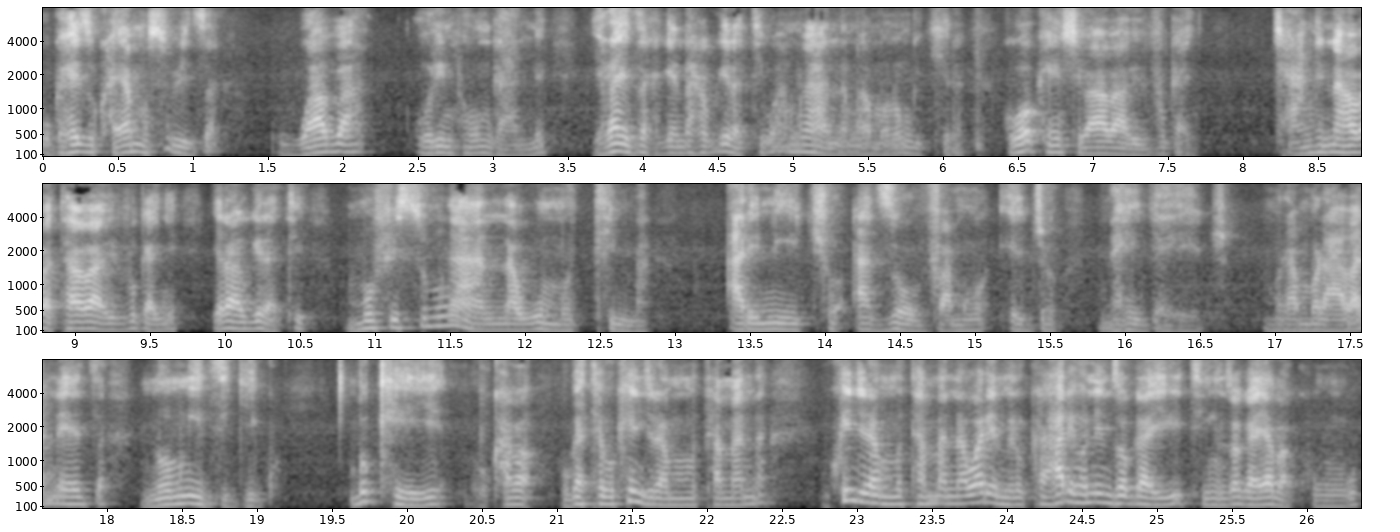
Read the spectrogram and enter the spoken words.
ugaheza ukayamusubiza waba uri ntungane. Yaraheza akagenda akabwira ati wa mwana mwamurungikira. Kuko kenshi baba babivuganye. Cyangwa naho bataba babivuganye yarababwira ati mufise umwana w'umutima. Ari n'ico azovamwo ejo na hirya y'ejo. Muramuraba neza ni umwizigirwa bukeye ukaba ugateba ukinjira mu mutamana ukwinjira mu mutamana waremeruka hariho n'inzoga yibiti inzoga y'abakungu.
